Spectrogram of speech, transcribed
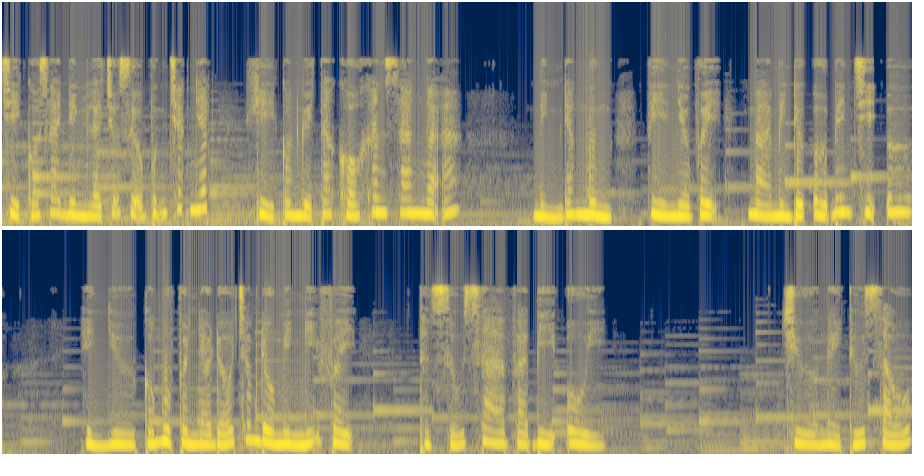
chỉ có gia đình là chỗ dựa vững chắc nhất khi con người ta khó khăn sang ngã. Mình đang mừng vì nhờ vậy mà mình được ở bên chị ư. Hình như có một phần nào đó trong đầu mình nghĩ vậy, thật xấu xa và bỉ ổi. Trưa ngày thứ sáu,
